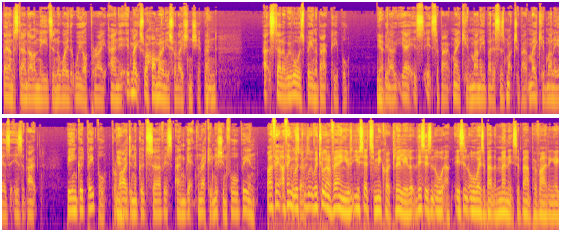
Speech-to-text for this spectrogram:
They understand our needs and the way that we operate, and it, it makes for a harmonious relationship. Yeah. And at Stella, we've always been about people. Yeah. You know, yeah, it's it's about making money, but it's as much about making money as it is about being good people, providing a good service, and getting recognition for being. Well, I think I think we're, we're talking of vein. You, you said to me quite clearly, look, this isn't all, uh, isn't always about the money. It's about providing a,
